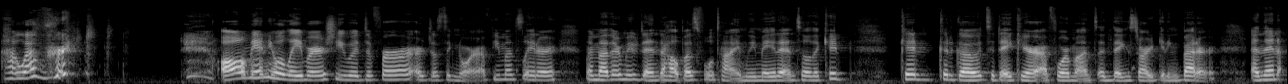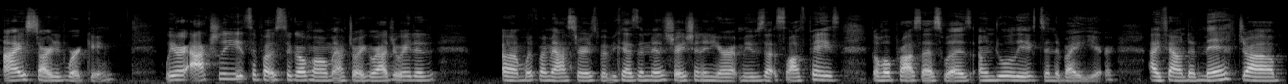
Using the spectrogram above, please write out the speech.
However, all manual labor she would defer or just ignore. A few months later, my mother moved in to help us full time. We made it until the kid kid could go to daycare at 4 months and things started getting better. And then I started working. We were actually supposed to go home after I graduated um, with my master's, but because administration in Europe moves at sloth pace, the whole process was unduly extended by a year. I found a meh job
